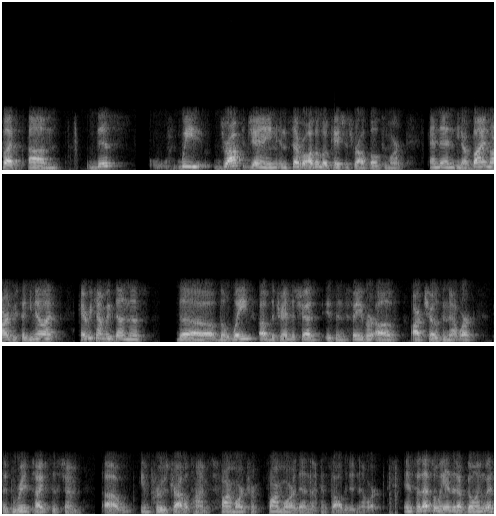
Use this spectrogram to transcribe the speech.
but um, this we dropped Jane in several other locations throughout Baltimore, and then you know by and large we said, you know what, every time we've done this, the the weight of the transit shed is in favor of our chosen network, the grid type system uh, improves travel times far more far more than the consolidated network. And so that's what we ended up going with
